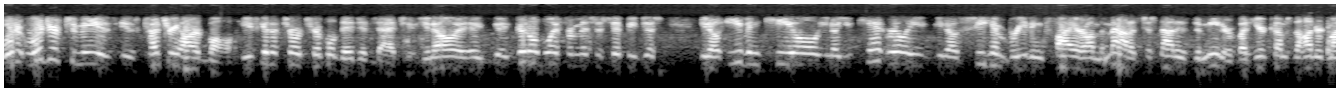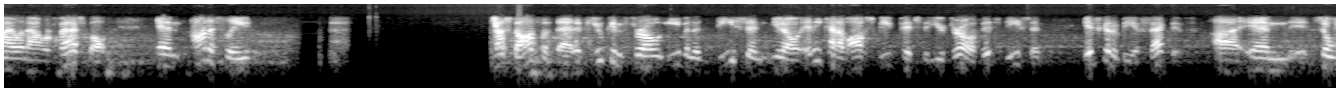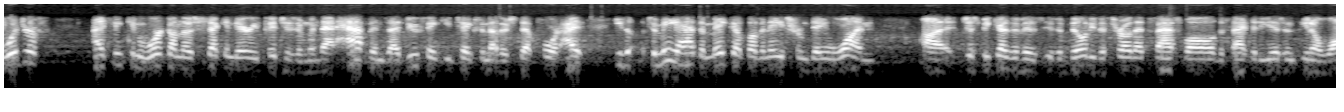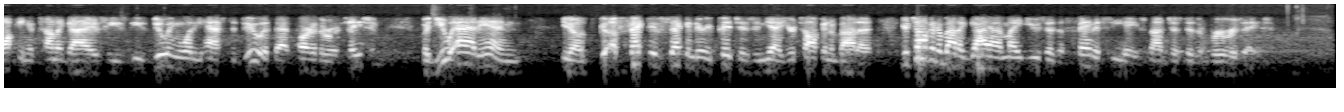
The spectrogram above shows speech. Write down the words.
Woodruff to me is is country hardball. He's going to throw triple digits at you. You know, a, a good old boy from Mississippi, just you know, even keel. You know, you can't really you know see him breathing fire on the mound. It's just not his demeanor. But here comes the hundred mile an hour fastball, and honestly. Just off of that, if you can throw even a decent, you know, any kind of off-speed pitch that you throw, if it's decent, it's going to be effective. Uh, and so Woodruff, I think, can work on those secondary pitches. And when that happens, I do think he takes another step forward. I, he's, to me, had the makeup of an ace from day one. Uh, just because of his, his ability to throw that fastball, the fact that he isn't, you know, walking a ton of guys, he's he's doing what he has to do at that part of the rotation. But you add in, you know, effective secondary pitches, and yeah, you're talking about a you're talking about a guy I might use as a fantasy ace, not just as a Brewers ace.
